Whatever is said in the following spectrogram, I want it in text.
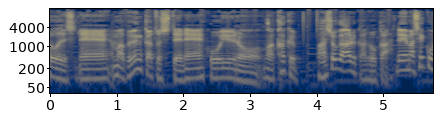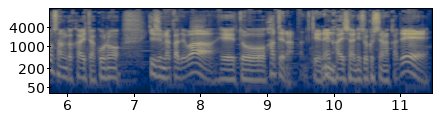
そうですね。まあ文化としてね、こういうのを、まあ書く場所があるかどうか。で、まあセコンさんが書いたこの記事の中では、えっ、と、ハテナっていうね、うん会社に属した中で、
